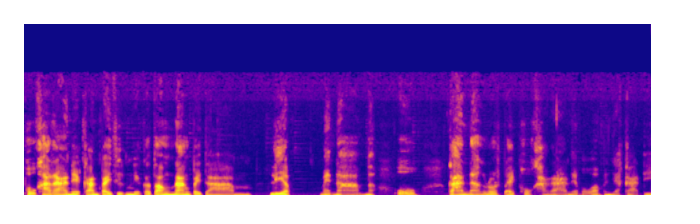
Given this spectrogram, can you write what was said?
โพคาราเนี่ยการไปถึงเนี่ยก็ต้องนั่งไปตามเรียบแม่น้ำเนาะโอ้การนั่งรถไปโพคาราเนี่ยผมว่าบรรยากาศดี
